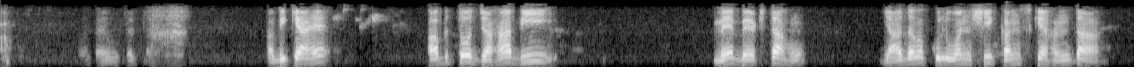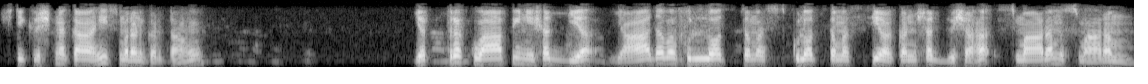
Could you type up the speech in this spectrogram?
होता है, उतरता है। अभी क्या है? अब तो जहाँ भी मैं बैठता हूँ, यादव कुलवंशी कंस के हंता श्री कृष्ण का ही स्मरण करता हूँ। यत्र क्वापि निषद्य यादव कुलोत्तम कुलोत्तमस्य कंसद्विषः स्मारम। स्मारम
